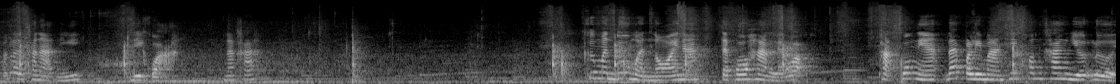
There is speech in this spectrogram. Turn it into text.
ก็เลยขนาดนี้ดีกว่านะคะ คือมันดูเหมือนน้อยนะ แต่พอหั่นแล้วอะผักพวกนี้ได้ปริมาณที่ค่อนข้างเยอะเลย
